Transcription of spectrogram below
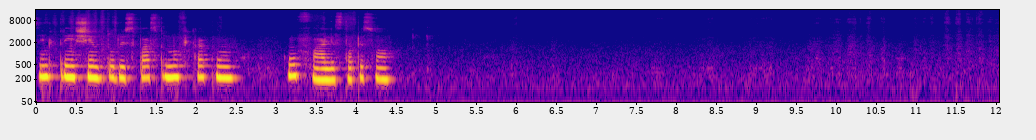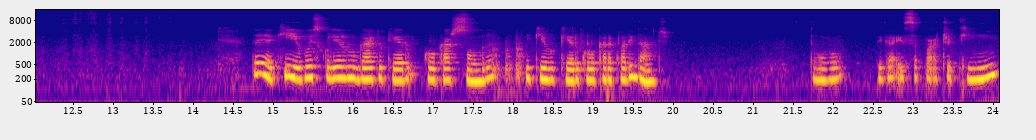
Sempre preenchendo todo o espaço para não ficar com, com falhas, tá, pessoal? Daí aqui eu vou escolher o lugar que eu quero colocar sombra e que eu quero colocar a claridade. Então, eu vou pegar essa parte aqui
